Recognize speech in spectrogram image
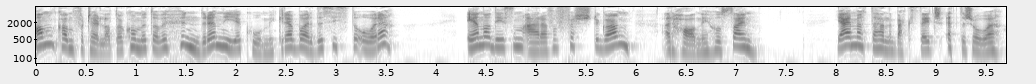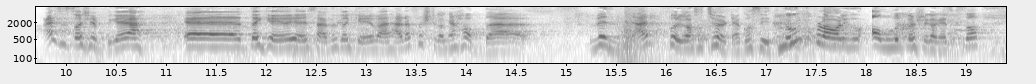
Han kan fortelle at det har kommet over 100 nye komikere bare det siste året. En av de som er her for første gang, er Hani Hossein. Jeg møtte henne backstage etter showet. Jeg syns det var kjempegøy. Ja. Eh, det er gøy å gjøre standup, det er gøy å være her. Det er første gang jeg hadde venner her. Forrige gang så turte jeg ikke å si til noen, for da var det liksom aller første gang jeg skulle stå.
